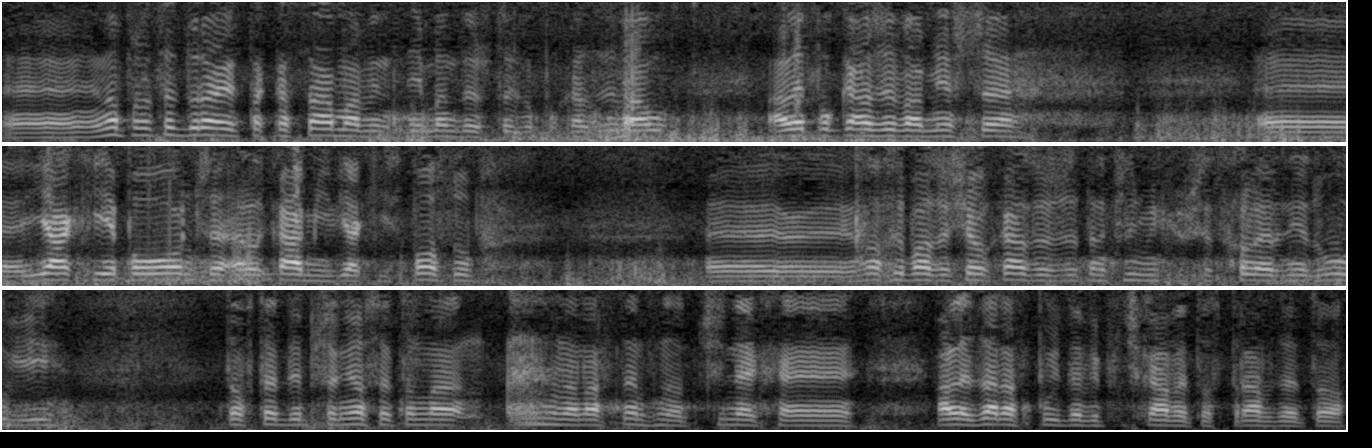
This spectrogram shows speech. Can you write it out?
Eee, no procedura jest taka sama, więc nie będę już tego pokazywał, ale pokażę Wam jeszcze jak je połączę elkami, w jaki sposób. Eee, no chyba, że się okaże, że ten filmik już jest cholernie długi, to wtedy przeniosę to na, na następny odcinek, e, ale zaraz pójdę wypić kawę, to sprawdzę to,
